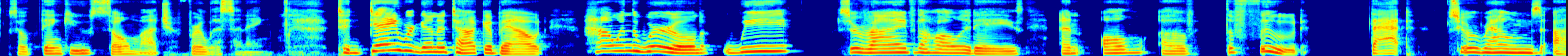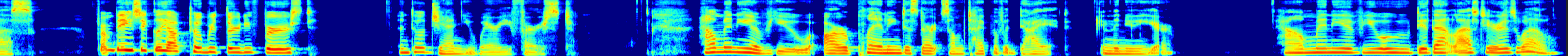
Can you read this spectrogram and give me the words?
So, thank you so much for listening. Today, we're going to talk about how in the world we survive the holidays and all of the food that surrounds us from basically October 31st until January 1st. How many of you are planning to start some type of a diet in the new year? How many of you did that last year as well?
